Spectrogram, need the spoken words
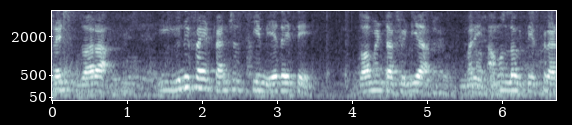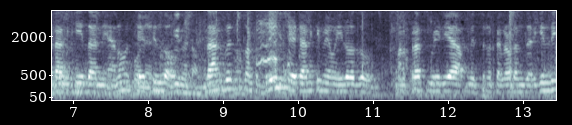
ఫ్రెండ్స్ ద్వారా ఈ యూనిఫైడ్ పెన్షన్ స్కీమ్ ఏదైతే గవర్నమెంట్ ఆఫ్ ఇండియా మరి అమల్లోకి తీసుకురావడానికి దాన్ని అనౌన్స్ చేసిందో దాని గురించి కొంత బ్రీఫ్ చేయడానికి మేము ఈరోజు మన ప్రెస్ మీడియా మిత్రులను పిలవడం జరిగింది.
